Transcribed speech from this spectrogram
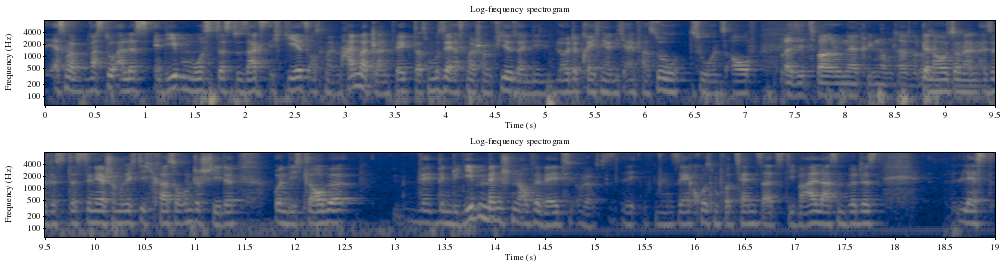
äh, erstmal, was du alles erleben musst, dass du sagst, ich gehe jetzt aus meinem Heimatland weg, das muss ja erstmal schon viel sein. Die Leute brechen ja nicht einfach so zu uns auf. Weil sie zwei Euro mehr kriegen am Tag oder Genau, so. sondern also das, das sind ja schon richtig krasse Unterschiede. Und ich glaube, wenn, wenn du jedem Menschen auf der Welt oder einen sehr großen Prozentsatz die Wahl lassen würdest, lässt,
